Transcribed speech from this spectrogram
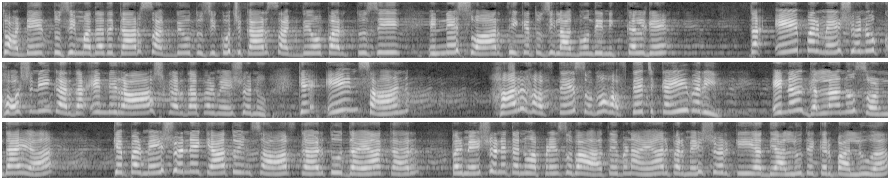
ਤੁਹਾਡੇ ਤੁਸੀਂ ਮਦਦ ਕਰ ਸਕਦੇ ਹੋ, ਤੁਸੀਂ ਕੁਝ ਕਰ ਸਕਦੇ ਹੋ, ਪਰ ਤੁਸੀਂ ਇੰਨੇ ਸਵਾਰਥੀ ਕਿ ਤੁਸੀਂ ਲਾਗੋਂ ਦੀ ਨਿਕਲ ਗਏ। ਤਾਂ ਇਹ ਪਰਮੇਸ਼ਵਰ ਨੂੰ ਖੁਸ਼ ਨਹੀਂ ਕਰਦਾ, ਇਹ ਨਿਰਾਸ਼ ਕਰਦਾ ਪਰਮੇਸ਼ਵਰ ਨੂੰ ਕਿ ਇਹ ਇਨਸਾਨ ਹਰ ਹਫ਼ਤੇ, ਸਗੋਂ ਹਫ਼ਤੇ 'ਚ ਕਈ ਵਾਰੀ ਇਹਨਾਂ ਗੱਲਾਂ ਨੂੰ ਸੁਣਦਾ ਆ ਕਿ ਪਰਮੇਸ਼ਵਰ ਨੇ ਕਿਹਾ, ਤੂੰ ਇਨਸਾਫ ਕਰ, ਤੂੰ ਦਇਆ ਕਰ। ਪਰਮੇਸ਼ਵਰ ਨੇ ਤੈਨੂੰ ਆਪਣੇ ਸੁਭਾਅ ਤੇ ਬਣਾਇਆ ਔਰ ਪਰਮੇਸ਼ਵਰ ਕੀ ਆ, ਦਿਆਲੂ ਤੇ ਕਿਰਪਾਲੂ ਆ।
